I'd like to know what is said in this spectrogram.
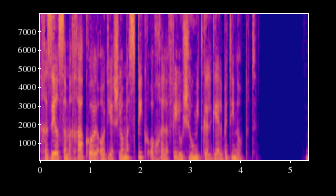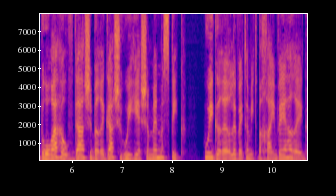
חזיר שמחה כל עוד יש לו מספיק אוכל אפילו שהוא מתגלגל בתינופת. ברורה העובדה שברגע שהוא יהיה שמן מספיק, הוא ייגרר לבית המטבחיים ויהרג.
